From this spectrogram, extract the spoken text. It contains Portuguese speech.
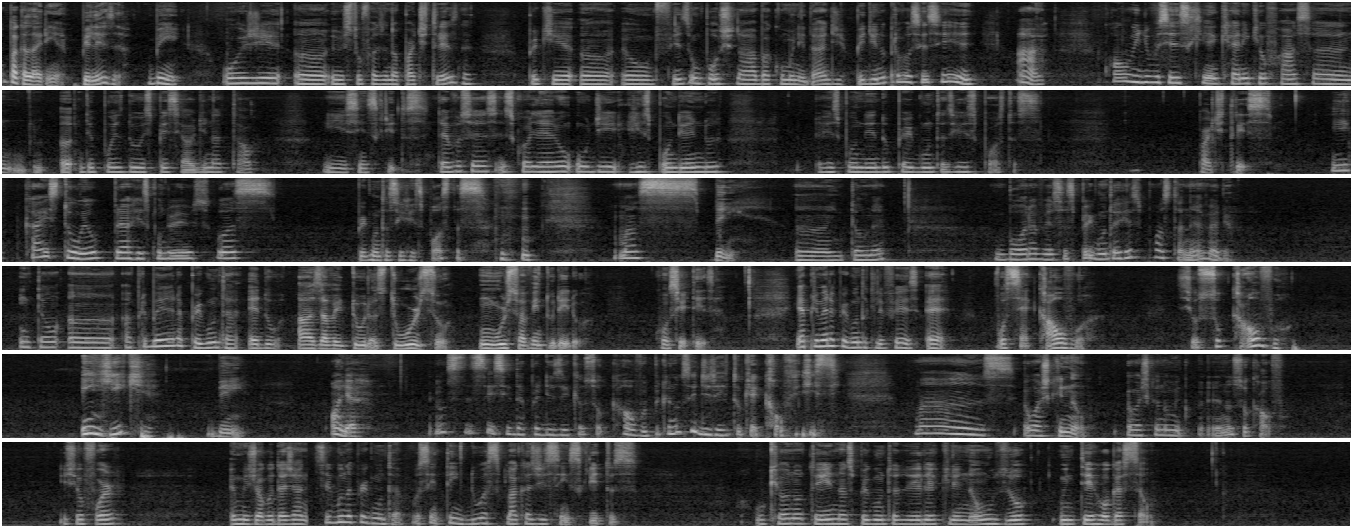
Opa galerinha, beleza? Bem, hoje uh, eu estou fazendo a parte 3, né? Porque uh, eu fiz um post na aba comunidade pedindo pra vocês se... Ah, qual vídeo vocês querem que eu faça uh, depois do especial de Natal e se inscritos? Daí vocês escolheram o de respondendo, respondendo perguntas e respostas. Parte 3. E cá estou eu para responder suas perguntas e respostas. Mas, bem, uh, então, né? Bora ver essas perguntas e respostas, né, velho? Então, uh, a primeira pergunta é do As Aventuras do Urso, um urso aventureiro, com certeza. E a primeira pergunta que ele fez é: Você é calvo? Se eu sou calvo? Henrique? Bem, olha, não sei se dá pra dizer que eu sou calvo, porque eu não sei direito o que é calvície. Mas eu acho que não. Eu acho que eu não, me, eu não sou calvo. E se eu for, eu me jogo da janela. Segunda pergunta: Você tem duas placas de 100 inscritos? O que eu notei nas perguntas dele é que ele não usou o interrogação.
